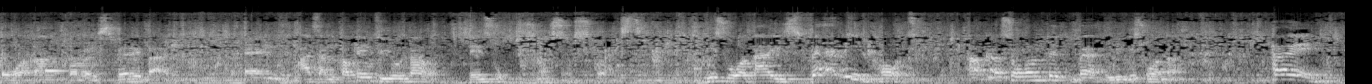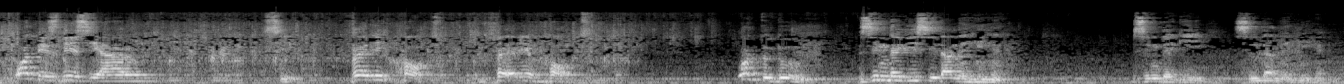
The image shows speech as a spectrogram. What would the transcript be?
The water color is very bad. And as I'm talking to you now, this Jesus Christ. This water is very hot. How can someone take bath with this water? Hey, what is this here? See, very hot, very hot. What to do? Zindagi sida nahi hai. Zindagi sida nahi hai.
